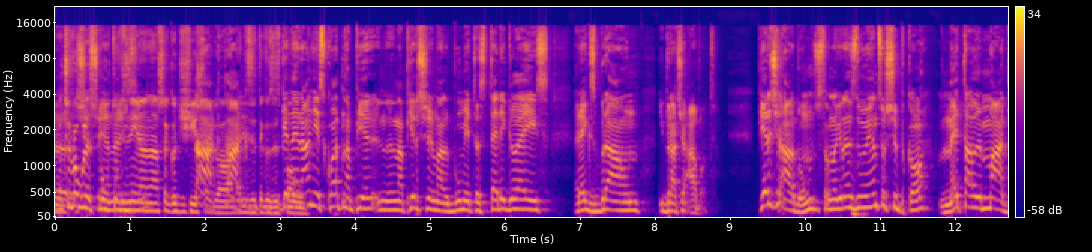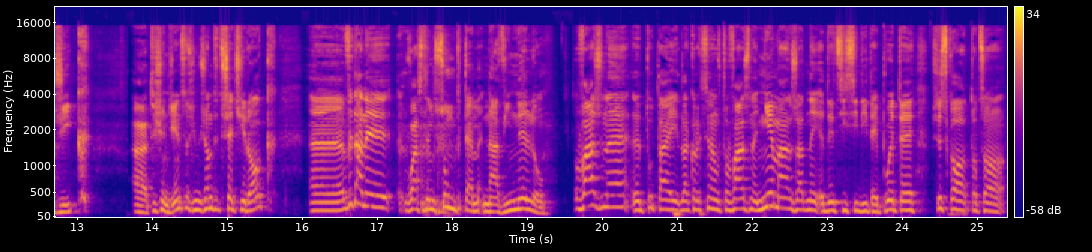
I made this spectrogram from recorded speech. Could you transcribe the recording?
E, znaczy w ogóle z punktu analizy. widzenia naszego dzisiejszego tak, analizy tak. tego zespołu. Generalnie skład na, pier na pierwszym albumie to jest Terry Glaze, Rex Brown i bracia Abbott. Pierwszy album został nagrany zdumiewająco szybko. Metal Magic, e, 1983 rok. E, wydany własnym sumptem na winylu. To ważne, y, tutaj dla kolekcjonerów to ważne, nie ma żadnej edycji CD tej płyty. Wszystko to, co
